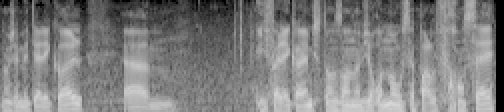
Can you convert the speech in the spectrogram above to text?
n'ont jamais été à l'école, euh, il fallait quand même que c'est dans un environnement où ça parle français,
